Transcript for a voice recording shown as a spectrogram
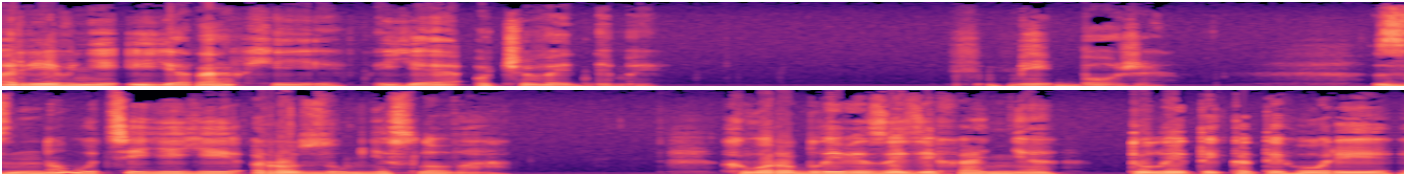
Рівні ієрархії є очевидними. Мій Боже, знову ці її розумні слова, хворобливі зазіхання тулити категорії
